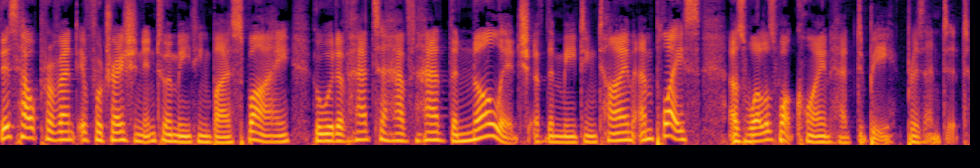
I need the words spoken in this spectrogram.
This helped prevent infiltration into a meeting by a spy who would have had to have had the knowledge of the meeting time and place, as well as what coin had to be presented.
